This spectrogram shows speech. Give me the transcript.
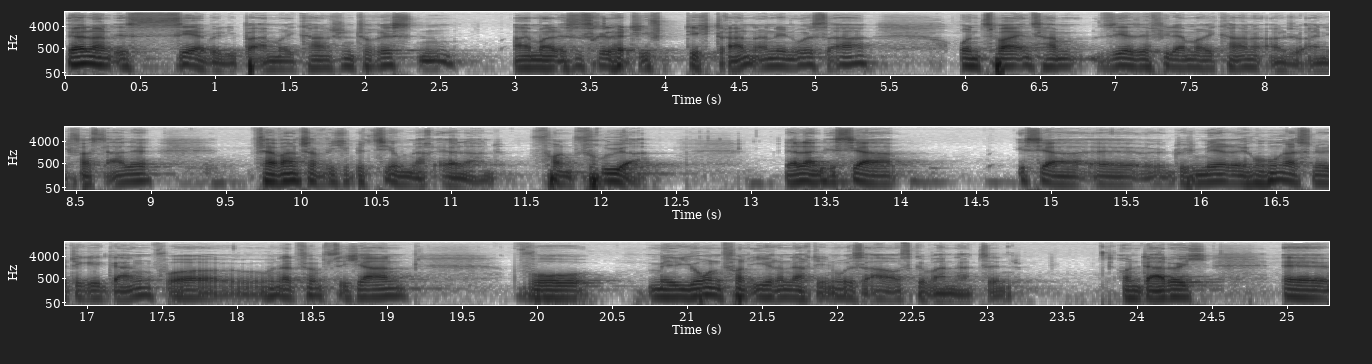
Irland ist sehr beliebt bei amerikanischen Touristen Einmal ist es relativ dicht dran an den USA und zweitens haben sehr, sehr viele Amerikaner, also eigentlich fast alle, verwandtschaftliche Beziehungen nach Irland von früher. Irland ist ja, ist ja äh, durch mehrere Hungersnöte gegangen vor 150 Jahren, wo Millionen von ihren nach den USA ausgewandert sind. Und dadurch äh,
